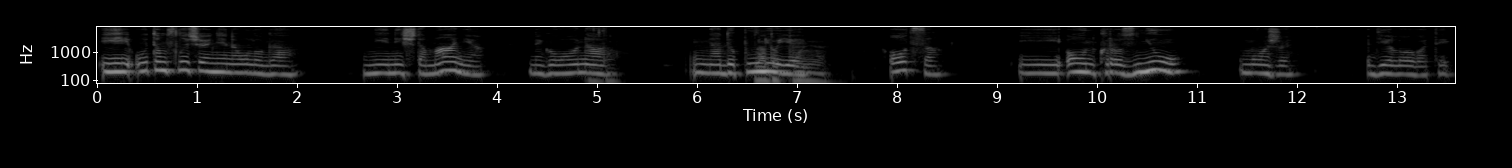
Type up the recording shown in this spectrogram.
I u tom slučaju njena uloga nije ništa manja, nego ona Da. nadopunjuje oca i on kroz nju može djelovati.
